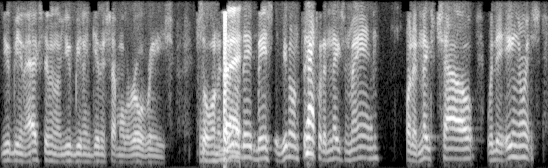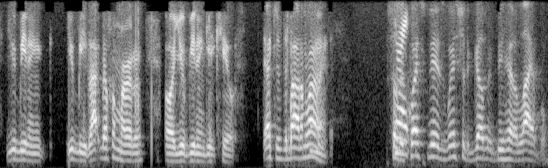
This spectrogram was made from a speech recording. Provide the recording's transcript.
you'll be in an accident or you'll be in getting shot over road rage. So on a Right. day-to-day basis, if you don't think Right. for the next man or the next child with their ignorance, you'll be in, you'll be locked up for murder or you'll be in get killed. That's just the bottom line. So the question is, when should the government be held liable?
